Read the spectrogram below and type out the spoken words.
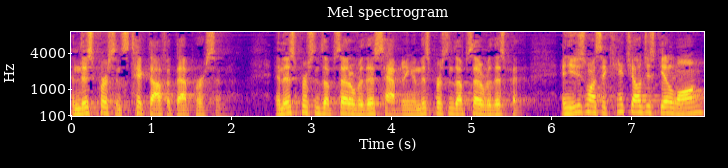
And this person's ticked off at that person. And this person's upset over this happening and this person's upset over this. And you just want to say, can't y'all just get along?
